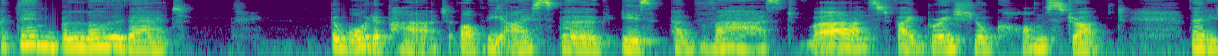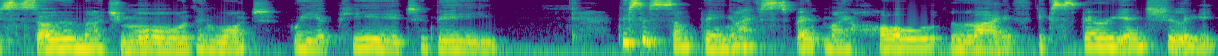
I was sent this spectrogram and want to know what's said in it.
but then below that, the water part of the iceberg is a vast, vast vibrational construct that is so much more than what we appear to be. This is something I've spent my whole life experientially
